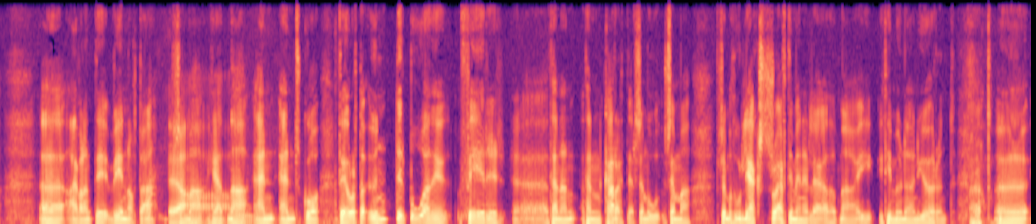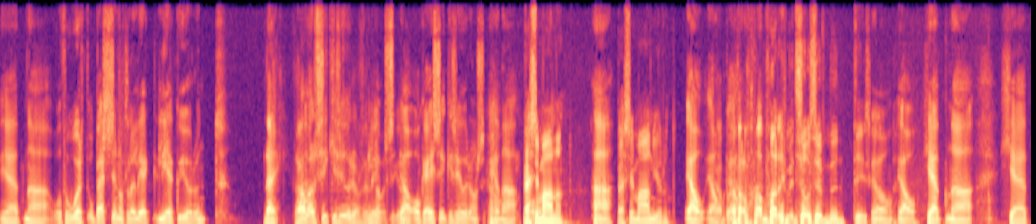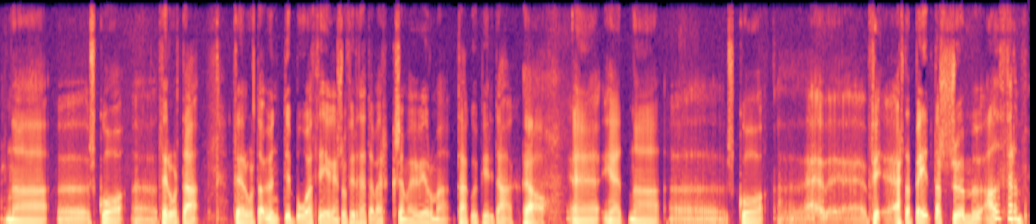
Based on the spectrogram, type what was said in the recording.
uh, ævarandi vinátta Já. sem að hérna en, en sko þegar þú ert að undirbúa þig fyrir uh, þennan, þennan karakter sem, sem, að, sem að þú leggst svo eftirminnilega þarna í, í því muniðan jörund Já. uh, hérna og þú ert og Bessi náttúrulega leku jörund nei, það var Siggi Sigurjón sem já, leik já, ok, Siggi Sigurjóns hérna, Bessi og- manan ha, Bessi manjörund já, já, já, það var einmitt svo sem mundi sko. já, já, hérna hérna uh, sko uh, þeir voru að þeir voru að undibúa þig eins og fyrir þetta verk sem við erum að taka upp hér í dag. Já, uh, hérna uh, sko uh, ert að beita sömu aðferðum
